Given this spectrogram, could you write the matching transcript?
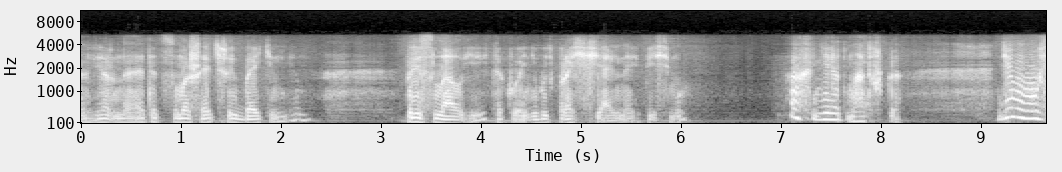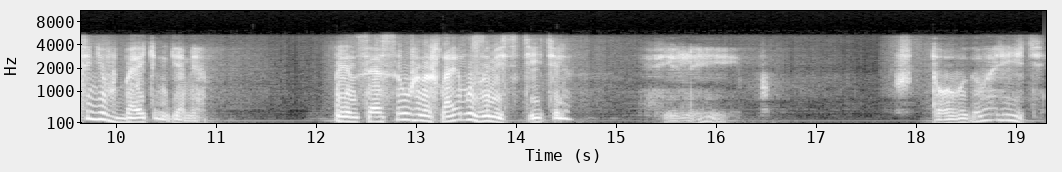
Верно, этот сумасшедший Бекингем прислал ей какое-нибудь прощальное письмо. Ах, нет, матушка, дело вовсе не в Бекингеме. Принцесса уже нашла ему заместителя. Филипп, что вы говорите?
